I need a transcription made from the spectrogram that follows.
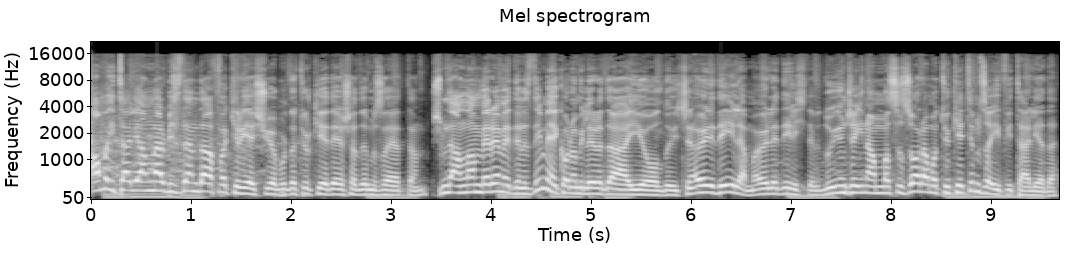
Ama İtalyanlar bizden daha fakir yaşıyor burada Türkiye'de yaşadığımız hayattan. Şimdi anlam veremediniz değil mi ekonomileri daha iyi olduğu için? Öyle değil ama öyle değil işte. Duyunca inanması zor ama tüketim zayıf İtalya'da.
